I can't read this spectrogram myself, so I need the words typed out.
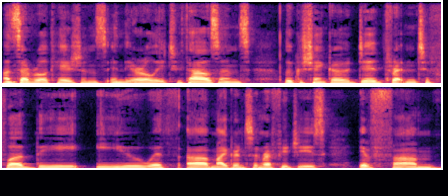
on several occasions in the early 2000s. Lukashenko did threaten to flood the EU with uh, migrants and refugees if um,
